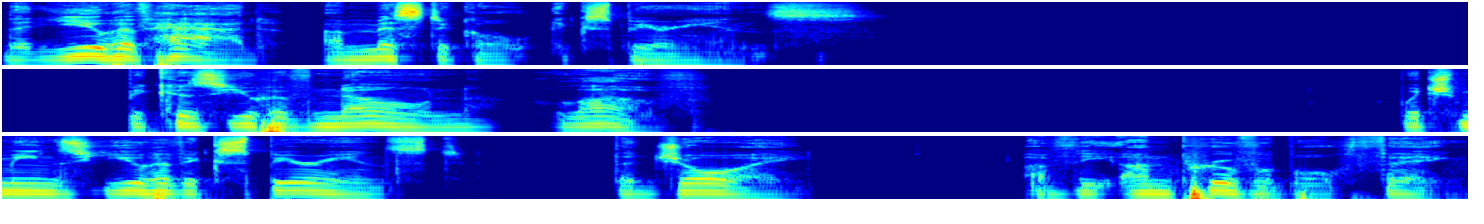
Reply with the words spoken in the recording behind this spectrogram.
that you have had a mystical experience because you have known love which means you have experienced the joy of the unprovable thing.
